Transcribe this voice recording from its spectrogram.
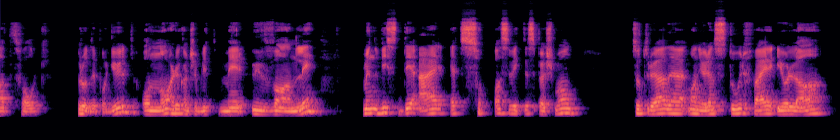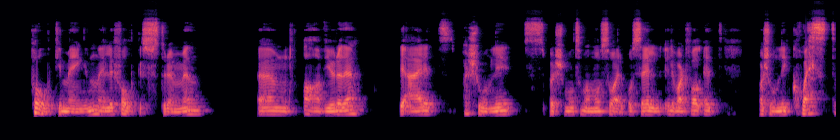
at folk trodde på Gud, og nå har det kanskje blitt mer uvanlig. Men hvis det er et såpass viktig spørsmål, så tror jeg det, man gjør en stor feil i å la folkemengden eller folkestrømmen um, avgjøre det. Det er et personlig spørsmål som man må svare på selv, eller i hvert fall et personlig quest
